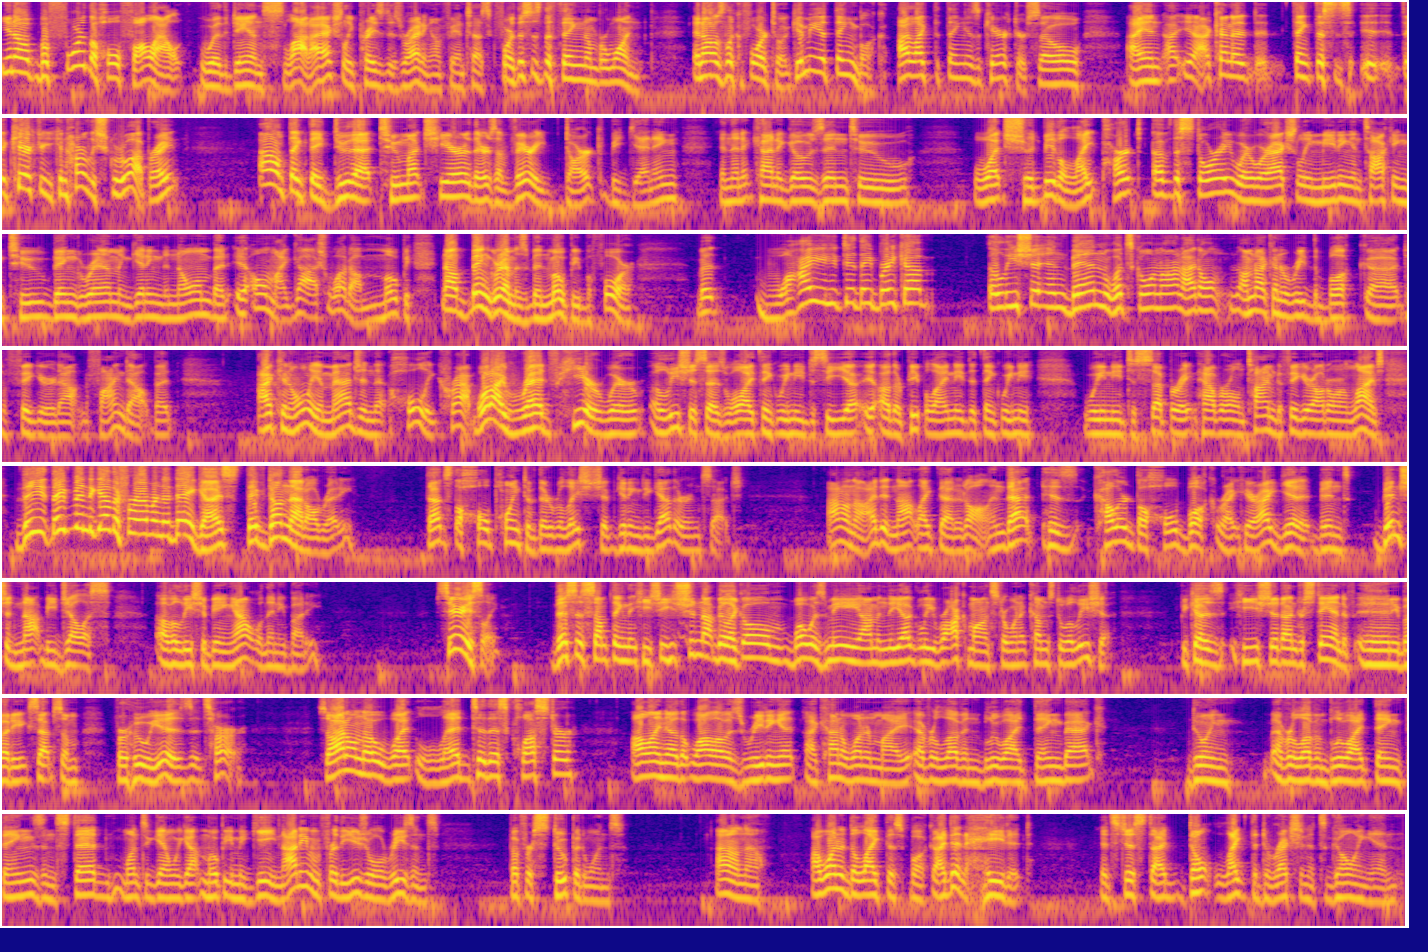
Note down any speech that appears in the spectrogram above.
You know, before the whole fallout with Dan Slott, I actually praised his writing on Fantastic Four. This is the thing number one, and I was looking forward to it. Give me a thing book. I like the thing as a character, so I, I yeah, I kind of think this is it, the character you can hardly screw up, right? I don't think they do that too much here. There's a very dark beginning, and then it kind of goes into what should be the light part of the story where we're actually meeting and talking to Ben Grimm and getting to know him. But it, oh my gosh, what a mopey. Now, Ben Grimm has been mopey before, but why did they break up Alicia and Ben? What's going on? I don't, I'm not going to read the book uh, to figure it out and find out, but. I can only imagine that. Holy crap! What I read here, where Alicia says, "Well, I think we need to see uh, other people. I need to think we need we need to separate and have our own time to figure out our own lives. They they've been together forever and a day, guys. They've done that already. That's the whole point of their relationship getting together and such. I don't know. I did not like that at all. And that has colored the whole book right here. I get it. Ben Ben should not be jealous of Alicia being out with anybody. Seriously. This is something that he, he should not be like, oh, woe is me. I'm in the ugly rock monster when it comes to Alicia because he should understand if anybody accepts him for who he is, it's her. So I don't know what led to this cluster. All I know that while I was reading it, I kind of wanted my ever loving blue eyed thing back, doing ever loving blue eyed thing things. Instead, once again, we got Mopey McGee, not even for the usual reasons, but for stupid ones. I don't know. I wanted to like this book. I didn't hate it. It's just I don't like the direction it's going in.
